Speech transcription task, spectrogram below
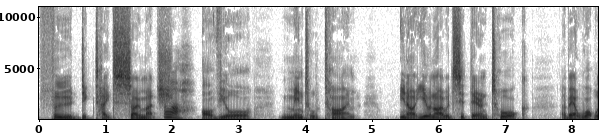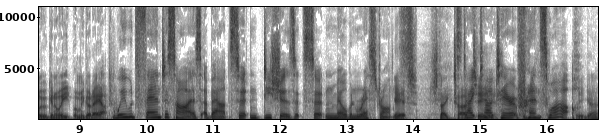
food dictates so much Oh. of your mental time. You know, you and I would sit there and talk about what we were going to eat when we got out. we would fantasize about certain dishes at certain Melbourne restaurants. Yes, steak tartare. Steak tartare at France-Soir. There you go.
